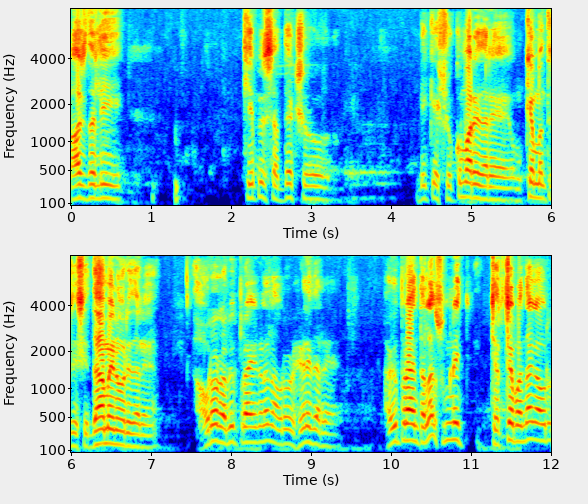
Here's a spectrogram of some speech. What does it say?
ರಾಜ್ಯದಲ್ಲಿ ಕೆ ಪಿ ಸಿ ಅಧ್ಯಕ್ಷರು ಡಿ ಕೆ ಶಿವಕುಮಾರ್ ಇದ್ದಾರೆ ಮುಖ್ಯಮಂತ್ರಿ ಸಿದ್ದರಾಮಯ್ಯನವರು ಇದ್ದಾರೆ ಅವ್ರವ್ರ ಅಭಿಪ್ರಾಯಗಳನ್ನು ಅವ್ರವ್ರು ಹೇಳಿದ್ದಾರೆ. ಅಭಿಪ್ರಾಯ ಅಂತಲ್ಲ ಸುಮ್ಮನೆ ಚರ್ಚೆ ಬಂದಾಗ ಅವರು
